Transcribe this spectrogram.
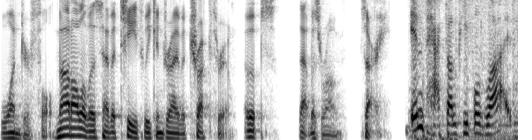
wonderful. Not all of us have a teeth we can drive a truck through. Oops, that was wrong. Sorry. impact on people's lives.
